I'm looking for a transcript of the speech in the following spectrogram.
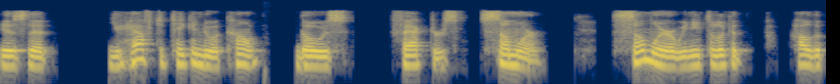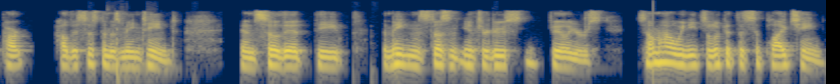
is that you have to take into account those factors somewhere. Somewhere we need to look at how the part how the system is maintained, and so that the the maintenance doesn't introduce failures. Somehow we need to look at the supply chain,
